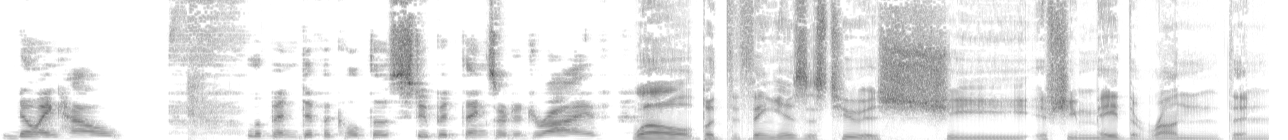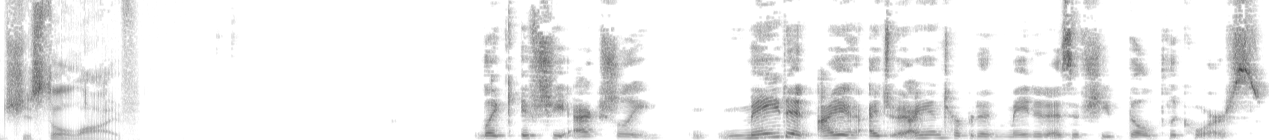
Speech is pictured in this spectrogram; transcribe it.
knowing how flippin' difficult those stupid things are to drive. Well, but the thing is, is too, is she if she made the run, then she's still alive. Like if she actually made it, I I, I interpreted made it as if she built the course.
